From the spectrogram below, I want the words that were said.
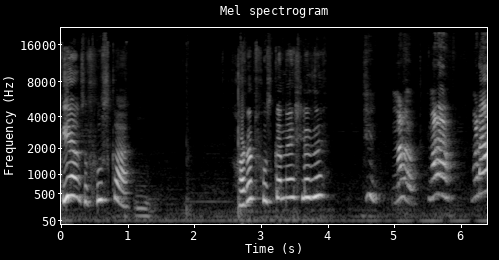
কি আনছো ফুসকা হঠাৎ ফুসকা নিয়ে আসলে যে? মারো মারো মারো।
